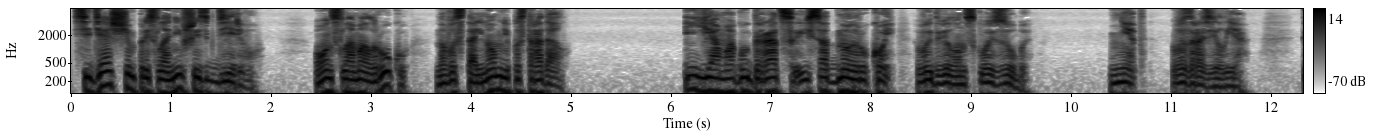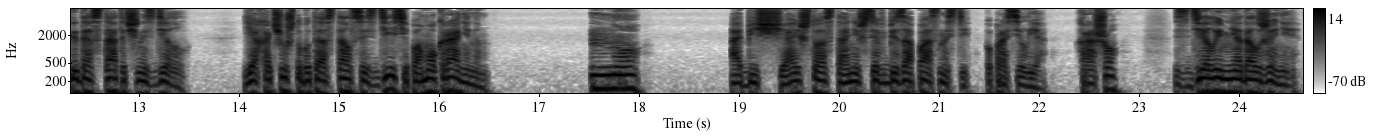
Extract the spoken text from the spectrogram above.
сидящим, прислонившись к дереву. Он сломал руку, но в остальном не пострадал. «Я могу драться и с одной рукой», — выдавил он сквозь зубы. «Нет», — возразил я, — «ты достаточно сделал. Я хочу, чтобы ты остался здесь и помог раненым». «Но...» «Обещай, что останешься в безопасности», — попросил я. «Хорошо? Сделай мне одолжение».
